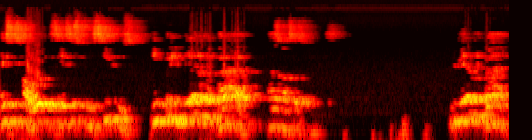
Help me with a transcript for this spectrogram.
esses valores e esses princípios em primeiro lugar nas nossas vidas. Primeiro lugar.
